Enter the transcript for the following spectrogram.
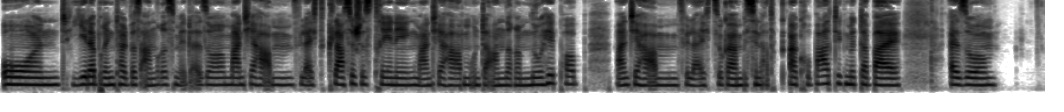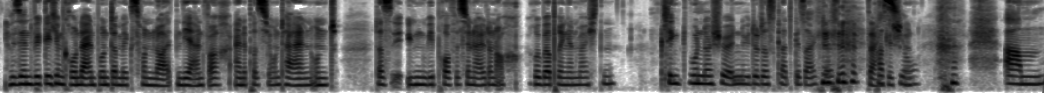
und jeder bringt halt was anderes mit. Also manche haben vielleicht klassisches Training, manche haben unter anderem nur Hip-Hop, manche haben vielleicht sogar ein bisschen Ak- Akrobatik mit dabei. Also wir sind wirklich im Grunde ein bunter Mix von Leuten, die einfach eine Passion teilen und das irgendwie professionell dann auch rüberbringen möchten. Klingt wunderschön, wie du das gerade gesagt hast. Passion. ähm,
